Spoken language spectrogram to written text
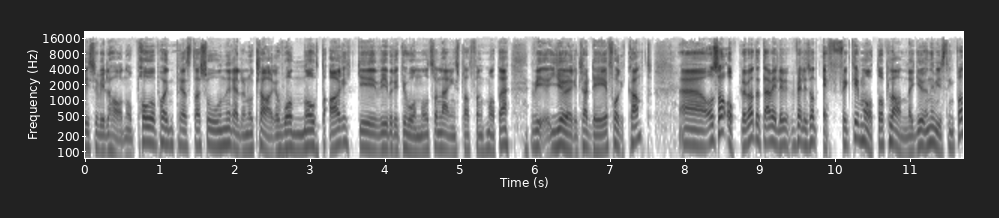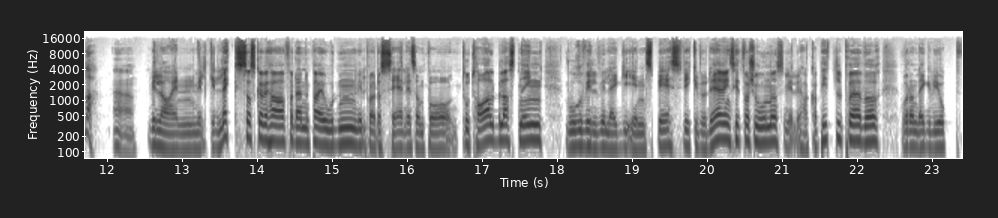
Hvis vi ville ha noen powerpoint-prestasjoner eller noen klare OneNote-ark Vi bruker OneNote som læringsplattform. på en måte. Vi gjøre klart det i forkant. Uh, og så opplever vi at dette er en veldig, veldig sånn effektiv måte å planlegge undervisning på. da. Uh. Vi la inn hvilke lekser skal vi ha for denne perioden. Vi prøvde å se liksom på totalbelastning. Hvor vil vi legge inn spesifikke vurderingssituasjoner? Så vil vi ha kapittelprøver prøver, hvordan legger vi opp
